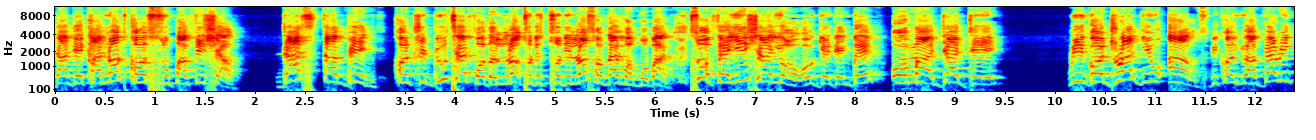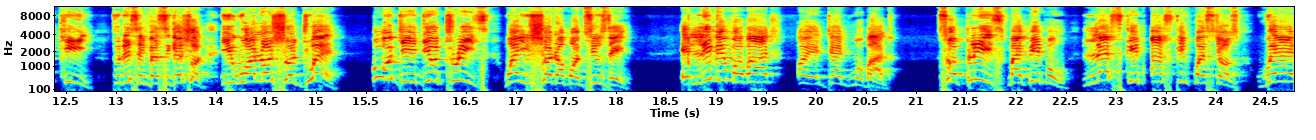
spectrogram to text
that they cannot call superficial. That stabbing contributed for the lot to the to the loss of life of Mohbad. So Feyishayo Ogedengbe Oma Jade, we go drag you out because you are very key to this investigation. Iwo lo ṣojú ẹ̀. Who did you treat when you showed up on Tuesday? A living Mohbad or a dead Mohbad? So please, my people, let's keep asking questions. Where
